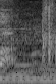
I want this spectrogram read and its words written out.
了。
